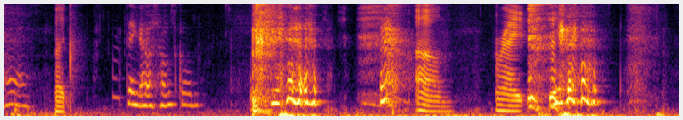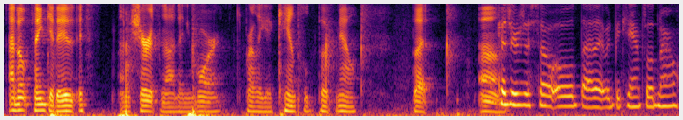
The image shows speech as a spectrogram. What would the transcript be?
oh. But- think I was homeschooled. Um, right. I don't think it is. It's. I'm sure it's not anymore. It's probably a canceled book now. But, um, Because you're just so old that it would be canceled now.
